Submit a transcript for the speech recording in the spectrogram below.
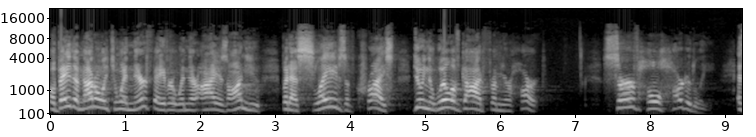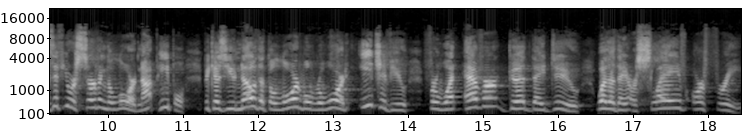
Obey them not only to win their favor when their eye is on you, but as slaves of Christ, doing the will of God from your heart. Serve wholeheartedly, as if you were serving the Lord, not people, because you know that the Lord will reward each of you for whatever good they do, whether they are slave or free.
